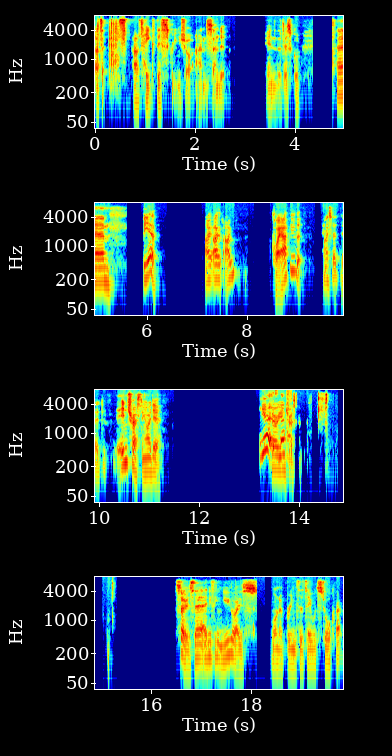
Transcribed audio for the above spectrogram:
I'll, t- I'll take this screenshot and send it in the Discord. Um, but yeah, I, I I'm quite happy with it. Like I said, interesting idea. Yeah, Very interesting. So, is there anything you guys want to bring to the table to talk about?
